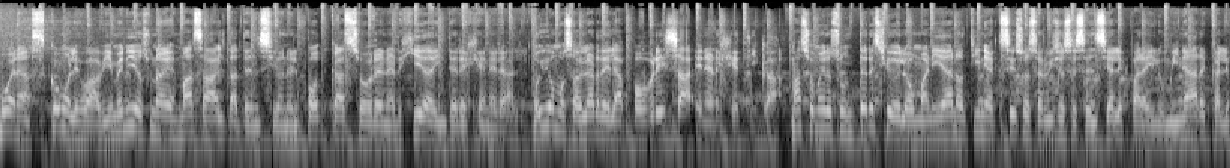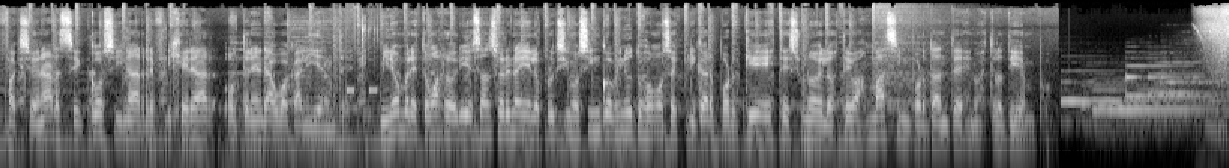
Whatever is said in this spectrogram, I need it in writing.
Buenas, ¿cómo les va? Bienvenidos una vez más a Alta Tensión, el podcast sobre energía de interés general. Hoy vamos a hablar de la pobreza energética. Más o menos un tercio de la humanidad no tiene acceso a servicios esenciales para iluminar, calefaccionarse, cocinar, refrigerar o tener agua caliente. Mi nombre es Tomás Rodríguez Sanzorena y en los próximos 5 minutos vamos a explicar por qué este es uno de los temas más importantes de nuestro tiempo. Thank you.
